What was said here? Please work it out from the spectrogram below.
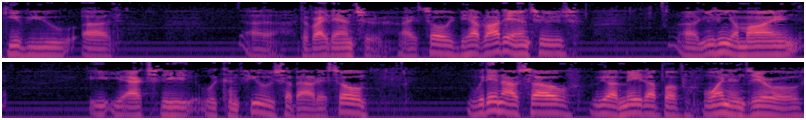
give you uh, uh, the right answer, right? So if you have a lot of answers, uh, using your mind, you, you actually would confuse about it. So within ourselves, we are made up of one and zeros,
